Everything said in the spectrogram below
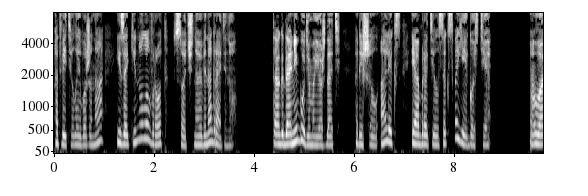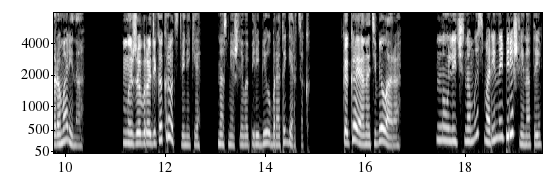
— ответила его жена и закинула в рот сочную виноградину. «Тогда не будем ее ждать», — решил Алекс и обратился к своей гости. «Лара Марина». «Мы же вроде как родственники», — насмешливо перебил брат и герцог. «Какая она тебе, Лара?» «Ну, лично мы с Мариной перешли на «ты».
